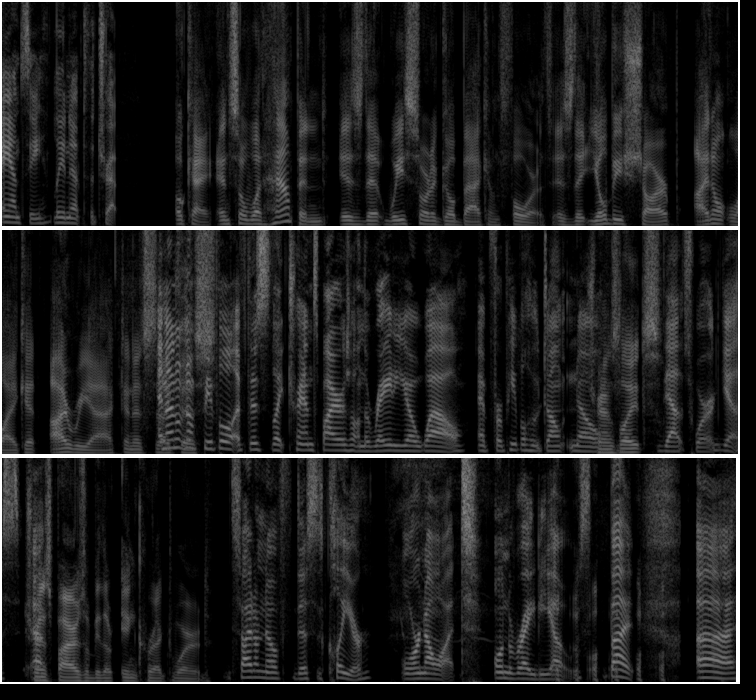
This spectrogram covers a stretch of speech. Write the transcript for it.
antsy leading up to the trip. Okay. And so what happened is that we sort of go back and forth. Is that you'll be sharp. I don't like it. I react, and it's and like I don't know if people, if this like transpires on the radio well, and for people who don't know translates. that's word, yes. Uh, Transpires would be the incorrect word. so I don't know if this is clear or not on the radios. but uh,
